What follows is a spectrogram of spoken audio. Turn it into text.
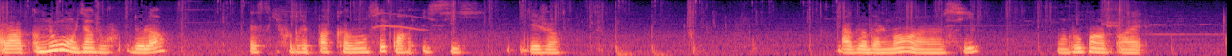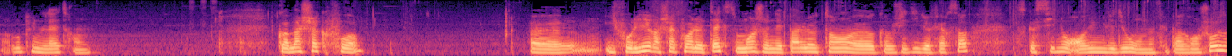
Alors, nous, on vient d'où? De là? Est-ce qu'il faudrait pas commencer par ici, déjà? Bah, globalement, euh, si. On loupe un... Ouais. On loupe une lettre. Hein. Comme à chaque fois, euh, il faut lire à chaque fois le texte. Moi, je n'ai pas le temps, euh, comme j'ai dit, de faire ça. Parce que sinon, en une vidéo, on ne fait pas grand-chose.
